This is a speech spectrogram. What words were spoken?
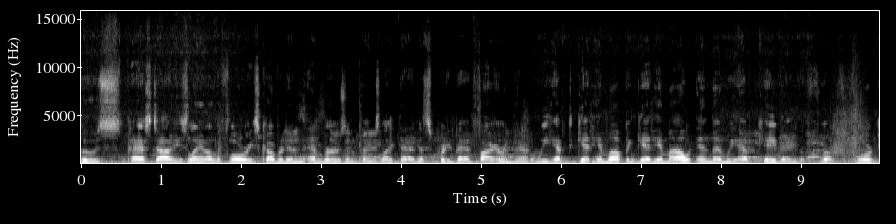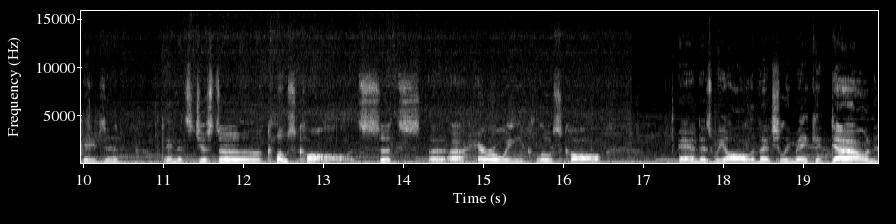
who's passed out. He's laying on the floor. He's covered in embers and things like that. And it's a pretty bad fire in there. We have to get him up and get him out. And then we have cave in. The floor caves in. And it's just a close call. It's, it's a, a harrowing close call. And as we all eventually make it down,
